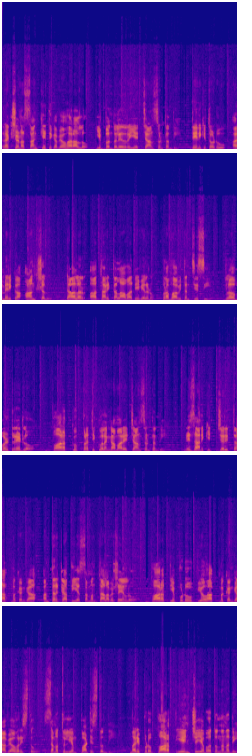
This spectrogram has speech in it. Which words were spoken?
రక్షణ సాంకేతిక వ్యవహారాల్లో ఇబ్బందులు ఎదురయ్యే ఛాన్స్ ఉంటుంది. దీనికి తోడు అమెరికా ఆంక్షలు డాలర్ ఆధారిత లావాదేవీలను ప్రభావితం చేసి గ్లోబల్ ట్రేడ్లో భారత్కు ప్రతికూలంగా మారే ఛాన్స్ ఉంటుంది. నిజానికి చరిత్రాత్మకంగా అంతర్జాతీయ సంబంధాల విషయంలో భారత్ ఎప్పుడూ వ్యూహాత్మకంగా వ్యవహరిస్తూ సమతుల్యం పాటిస్తుంది. మరిప్పుడు భారత్ ఏం చెయ్యబోతుందన్నది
